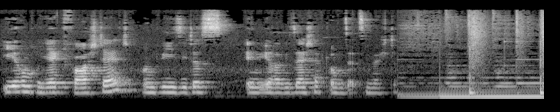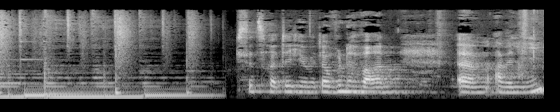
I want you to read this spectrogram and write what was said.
ihrem Projekt vorstellt und wie sie das in ihrer Gesellschaft umsetzen möchte. Ich sitze heute hier mit der wunderbaren ähm, Amelie,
